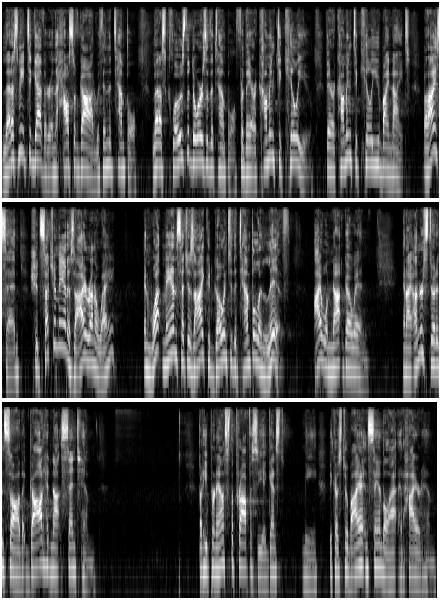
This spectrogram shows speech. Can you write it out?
Let us meet together in the house of God within the temple. Let us close the doors of the temple, for they are coming to kill you. They are coming to kill you by night. But I said, Should such a man as I run away? And what man such as I could go into the temple and live? I will not go in. And I understood and saw that God had not sent him but he pronounced the prophecy against me because Tobiah and Sanballat had hired him.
